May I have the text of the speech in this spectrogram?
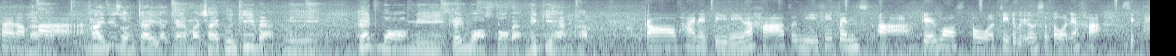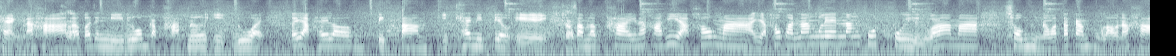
ใช่แล้วนะค่ะ ใครที่สนใจอยากจะมาใช้พื้นที่แบบนี้ Great Wall มี Great Wall Store แบบนี้กี่แห่งครับ ก็ภายในปีนี้นะคะ จะมีที่เป็นอ่า Great Wall Store GWM Store เนี่ยค่ะ 10 แห่งนะคะครับแล้วก็ยังมีร่วมกับพาร์ทเนอร์อีกด้วย ก็อยากให้ลองติดตามอีกแค่นิดเดียวเองครับสำหรับใครนะคะที่อยากเข้ามา อยากเข้ามานั่งเล่นนั่งพูดคุย หรือว่ามาชมถึงนวัตกรรมของเรานะคะ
